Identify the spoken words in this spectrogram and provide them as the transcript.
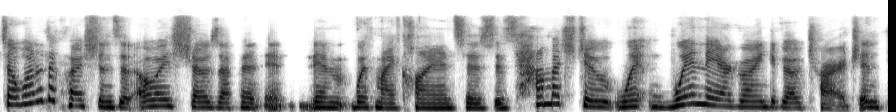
So one of the questions that always shows up in, in, in with my clients is is how much do when when they are going to go charge. And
